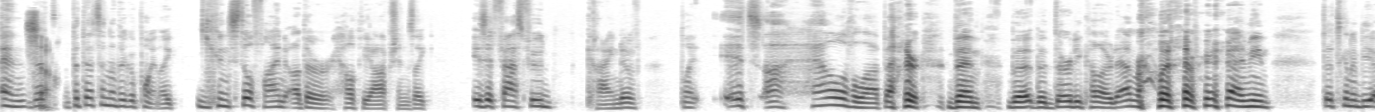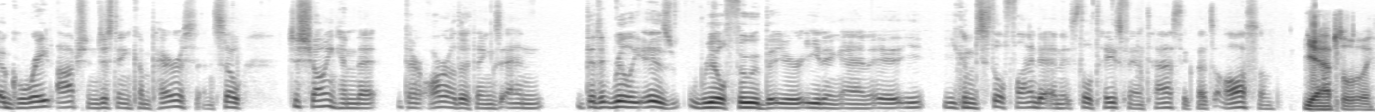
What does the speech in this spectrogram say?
And So that's but that's another good point. Like you can still find other healthy options. Like is it fast food? Kind of, but it's a hell of a lot better than the the dirty colored M or whatever. I mean, that's going to be a great option just in comparison. So just showing him that there are other things and that it really is real food that you're eating and it, you, you can still find it and it still tastes fantastic. That's awesome. yeah, absolutely.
